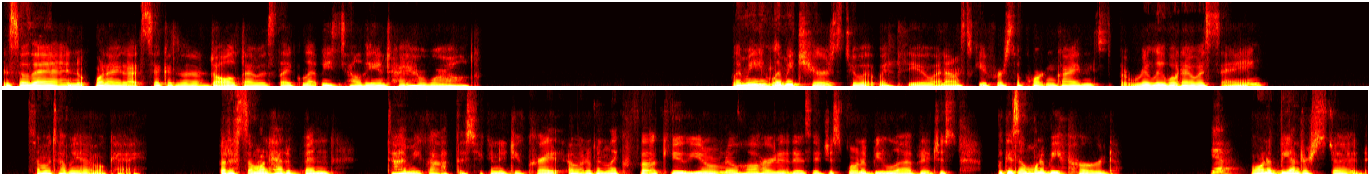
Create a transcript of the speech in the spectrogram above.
And so then when I got sick as an adult, I was like, let me tell the entire world let me let me cheers to it with you and ask you for support and guidance but really what i was saying someone tell me i'm okay but if someone had been damn you got this you're going to do great i would have been like fuck you you don't know how hard it is i just want to be loved i just because i want to be heard yep i want to be understood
